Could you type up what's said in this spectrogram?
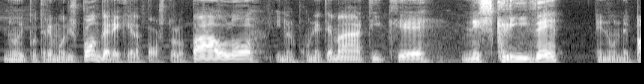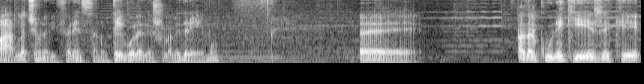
Noi potremmo rispondere che l'Apostolo Paolo in alcune tematiche ne scrive e non ne parla, c'è una differenza notevole, adesso la vedremo, eh, ad alcune chiese che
